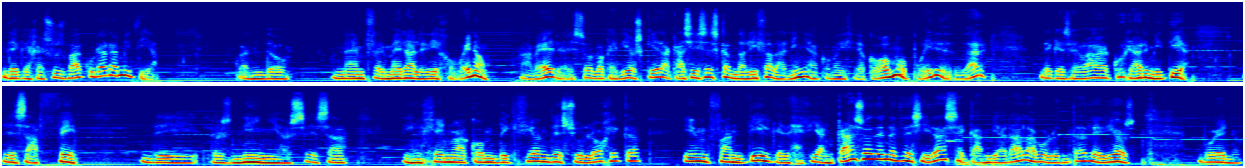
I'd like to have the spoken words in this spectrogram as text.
de que Jesús va a curar a mi tía. Cuando una enfermera le dijo, bueno, a ver, eso es lo que Dios quiera, casi se escandaliza la niña, como dice, ¿cómo puede dudar de que se va a curar mi tía? Esa fe de los niños, esa ingenua convicción de su lógica infantil que decía, en caso de necesidad se cambiará la voluntad de Dios. Bueno,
